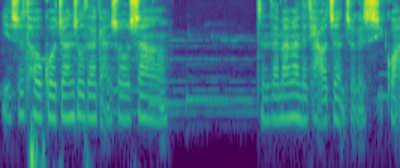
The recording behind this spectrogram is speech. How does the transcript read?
也是透过专注在感受上，正在慢慢的调整这个习惯。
